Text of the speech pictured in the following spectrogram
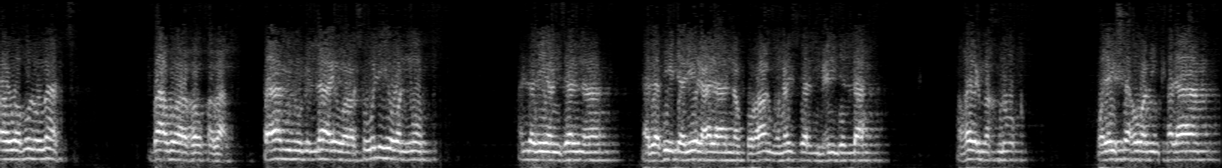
فهو ظلمات بعضها فوق بعض. فآمنوا بالله ورسوله والنور الذي أنزلنا. هذا فيه دليل على أن القرآن منزل من عند الله. غير مخلوق وليس هو من كلام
